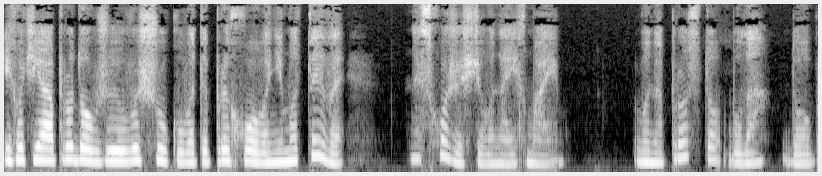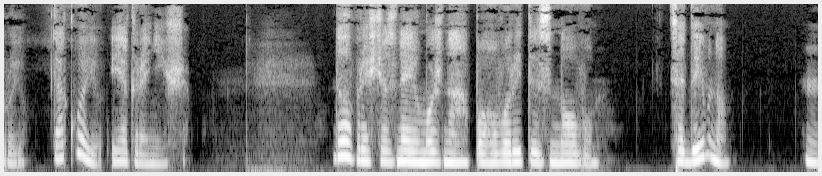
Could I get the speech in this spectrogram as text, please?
І хоч я продовжую вишукувати приховані мотиви, не схоже, що вона їх має. Вона просто була доброю, такою, як раніше. Добре, що з нею можна поговорити знову. Це дивно? Хм.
